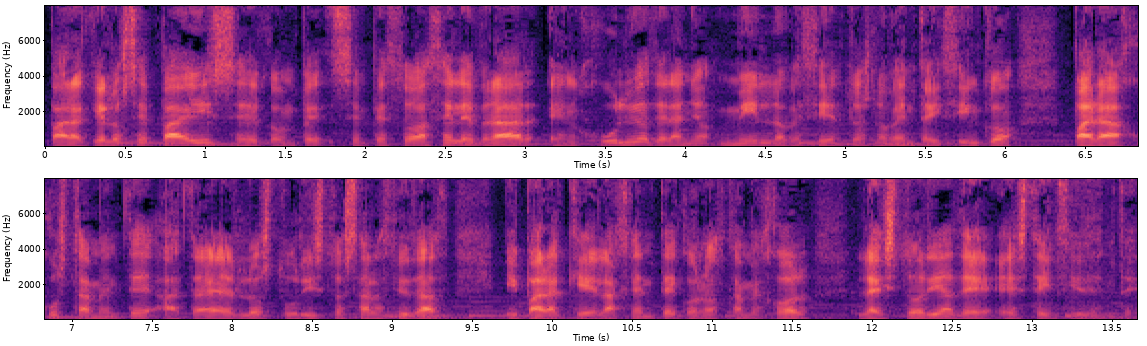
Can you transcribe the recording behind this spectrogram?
para que lo sepáis, se, empezó a celebrar en julio del año 1995 para justamente atraer los turistas a la ciudad y para que la gente conozca mejor la historia de este incidente.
